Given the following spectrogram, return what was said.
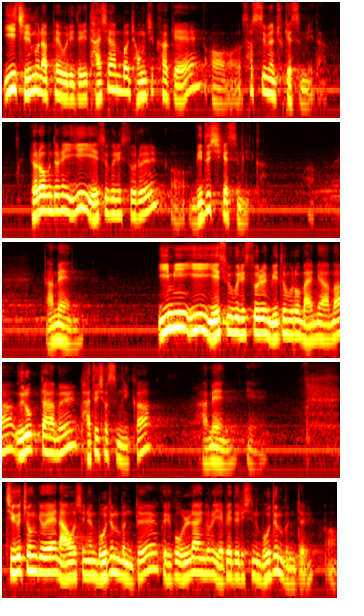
이 질문 앞에 우리들이 다시 한번 정직하게 어, 섰으면 좋겠습니다. 여러분들은 이 예수 그리스도를 어, 믿으시겠습니까? 아멘. 이미 이 예수 그리스도를 믿음으로 말미암아 의롭다함을 받으셨습니까? 아멘. 예. 지구촌 교회에 나오시는 모든 분들 그리고 온라인으로 예배드리시는 모든 분들 어,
